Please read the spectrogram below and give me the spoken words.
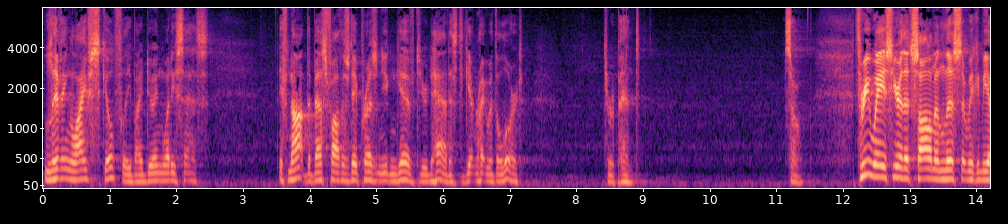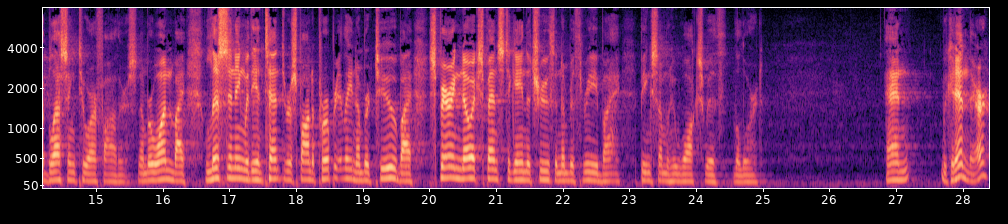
living life skillfully by doing what he says? If not, the best Father's Day present you can give to your dad is to get right with the Lord, to repent. So, Three ways here that Solomon lists that we can be a blessing to our fathers. Number one, by listening with the intent to respond appropriately. Number two, by sparing no expense to gain the truth. And number three, by being someone who walks with the Lord. And we could end there.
